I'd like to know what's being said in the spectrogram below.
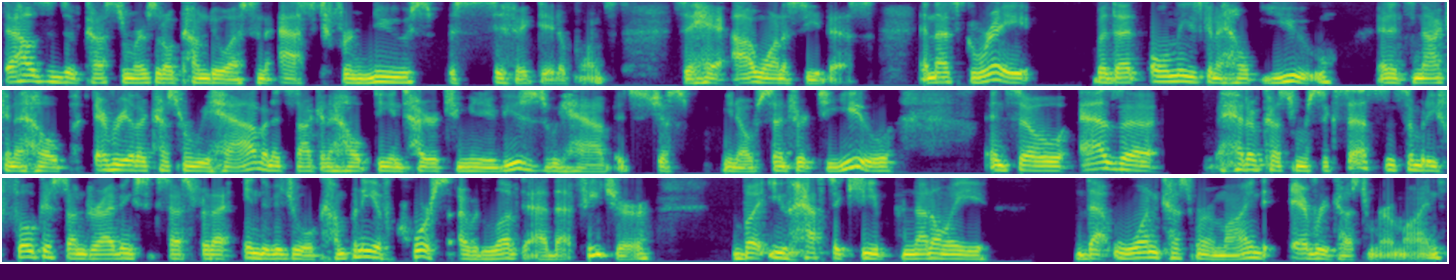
thousands of customers that'll come to us and ask for new specific data points. Say, hey, I want to see this. And that's great, but that only is going to help you. And it's not going to help every other customer we have. And it's not going to help the entire community of users we have. It's just, you know, centric to you. And so as a head of customer success and somebody focused on driving success for that individual company, of course, I would love to add that feature. But you have to keep not only that one customer in mind, every customer in mind.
